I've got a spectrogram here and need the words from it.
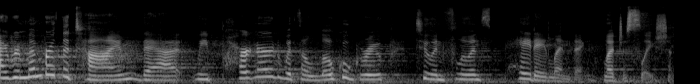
I remember the time that we partnered with a local group to influence payday lending legislation.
